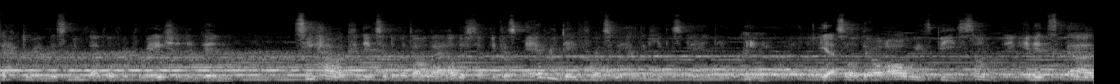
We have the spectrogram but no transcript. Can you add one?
factoring this new level of information and then see how it connects into with all that other stuff because every day for us we have to keep expanding anyway. Yeah. So there will always be something, and it's uh,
